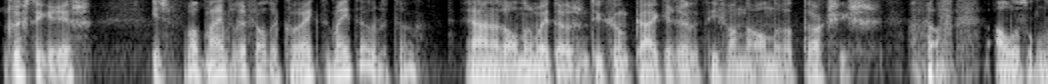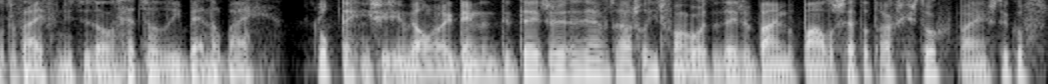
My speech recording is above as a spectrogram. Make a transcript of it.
rustiger is. Is wat mij betreft wel de correcte methode, toch? Ja, nou de andere methode is natuurlijk gewoon kijken relatief aan de andere attracties. Of alles onder de vijf minuten, dan zetten we die banner bij. Klopt technisch gezien wel. Maar ik denk dat deze, daar hebben we trouwens wel iets van gehoord. Dat deze bij een bepaalde set attracties toch? Bij een stuk of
